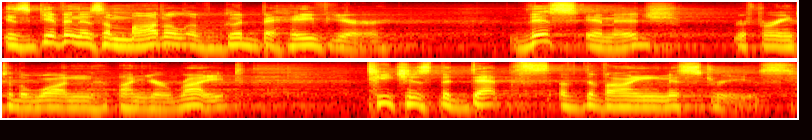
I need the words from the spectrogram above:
is given as a model of good behavior. This image, referring to the one on your right, teaches the depths of divine mysteries.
